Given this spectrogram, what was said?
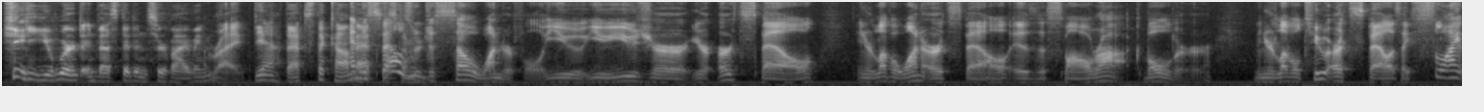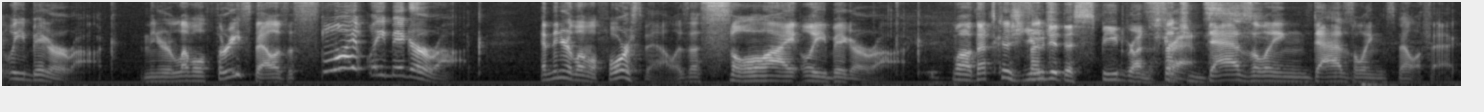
you weren't invested in surviving. Right. Yeah, that's the combat and the spells system. are just so wonderful. You you use your your earth spell, and your level one earth spell is a small rock boulder. And then your level two earth spell is a slightly bigger rock. And then your level three spell is a slightly bigger rock. And then your level four spell is a slightly bigger rock. Well, that's because you did the speed run Such strats. dazzling, dazzling spell effects.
